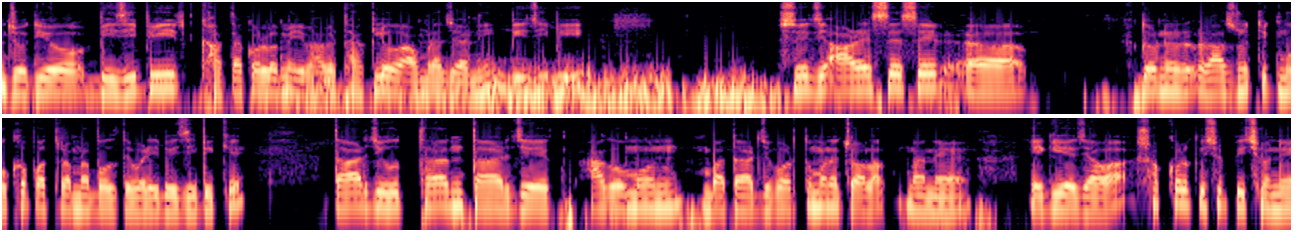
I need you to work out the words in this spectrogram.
যদিও বিজেপির খাতা কলমে এভাবে থাকলেও আমরা জানি বিজেপি সে যে এর আহ, এক ধরনের রাজনৈতিক মুখপত্র আমরা বলতে পারি বিজেপিকে তার যে উত্থান তার যে আগমন বা তার যে বর্তমানে চলা মানে এগিয়ে যাওয়া সকল কিছুর পিছনে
